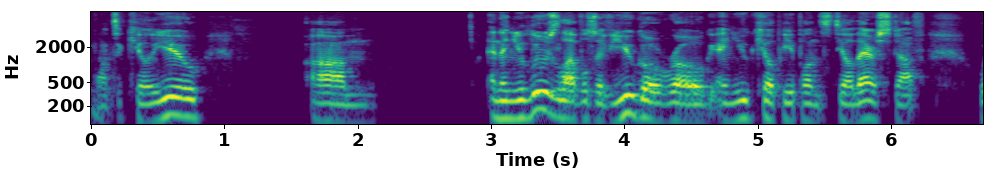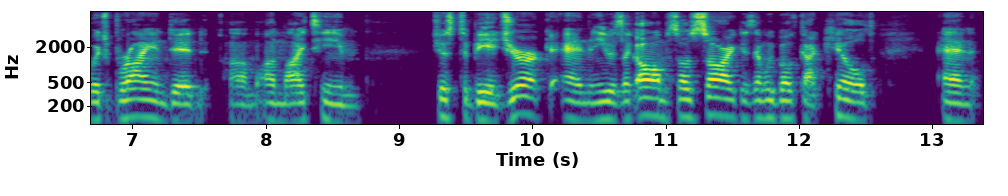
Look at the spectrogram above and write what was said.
wants to kill you. Um, and then you lose levels if you go rogue and you kill people and steal their stuff, which Brian did um, on my team just to be a jerk. And he was like, "Oh, I'm so sorry," because then we both got killed, and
